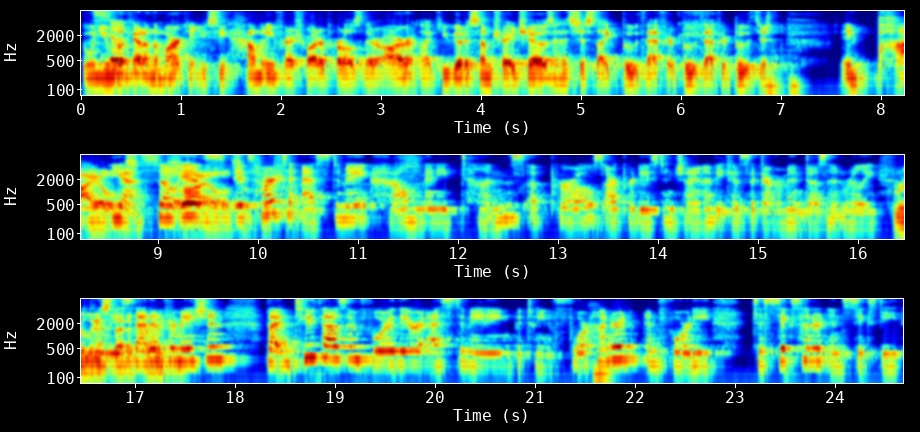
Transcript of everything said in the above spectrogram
when you So- look out on the market, you see how many freshwater pearls there are. Like you go to some trade shows, and it's just like booth after booth after booth, just in piles. Yeah, so piles it's it's hard to estimate how many tons of pearls are produced in China because the government doesn't really release, release, that, information. information. But in 2004, they were estimating between 440 to 660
